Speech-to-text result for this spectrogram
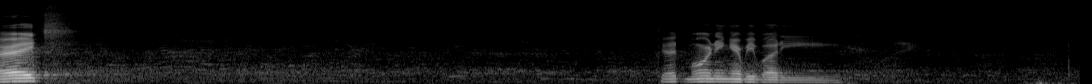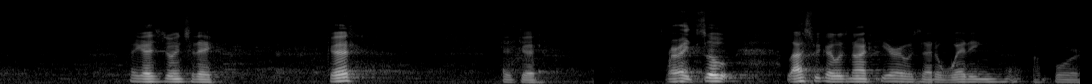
right. Good morning, everybody. How you guys doing today? Good? Good, good. All right, so last week I was not here. I was at a wedding uh, for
